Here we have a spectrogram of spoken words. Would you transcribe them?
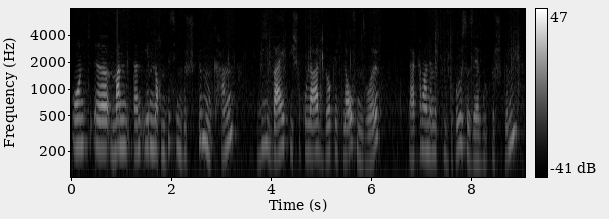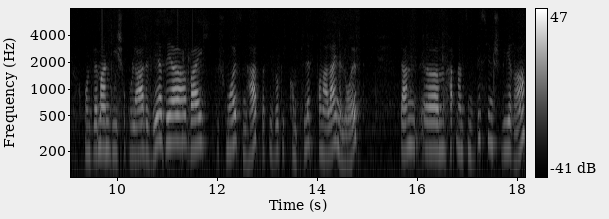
und äh, man dann eben noch ein bisschen bestimmen kann, wie weit die Schokolade wirklich laufen soll. Da kann man nämlich die Größe sehr gut bestimmen. Und wenn man die Schokolade sehr, sehr weich geschmolzen hat, dass sie wirklich komplett von alleine läuft, dann ähm, hat man es ein bisschen schwerer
